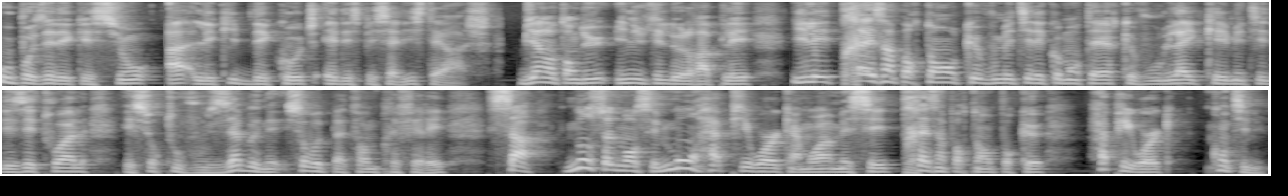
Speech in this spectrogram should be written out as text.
ou poser des questions à l'équipe des coachs et des spécialistes RH. Bien entendu, inutile de le rappeler, il est très important que vous mettiez des commentaires, que vous likez, mettiez des étoiles et surtout vous abonnez sur votre plateforme préférée. Ça, non seulement c'est mon happy work à moi, mais c'est très important pour que happy work continue.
